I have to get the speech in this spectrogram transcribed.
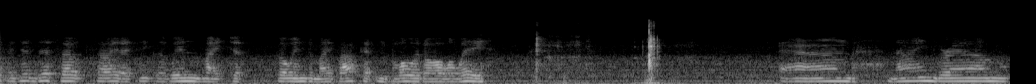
I did this outside. I think the wind might just go into my bucket and blow it all away 9 grams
